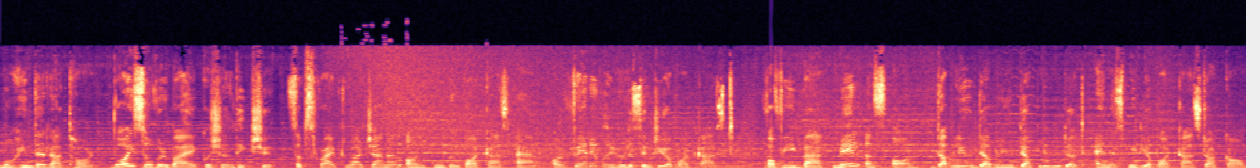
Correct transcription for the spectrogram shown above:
Mohinder Rathore voice over by Kushal Dikshit. Subscribe to our channel on Google podcast app और wherever you listen to your podcast for feedback mail us on W W W dot N S media podcast dot com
